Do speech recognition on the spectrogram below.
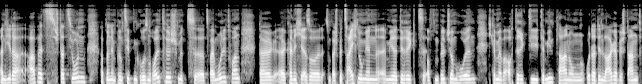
An jeder Arbeitsstation hat man im Prinzip einen großen Rolltisch mit äh, zwei Monitoren. Da äh, kann ich also zum Beispiel Zeichnungen äh, mir direkt auf dem Bildschirm holen. Ich kann mir aber auch direkt die Terminplanung oder den Lagerbestand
